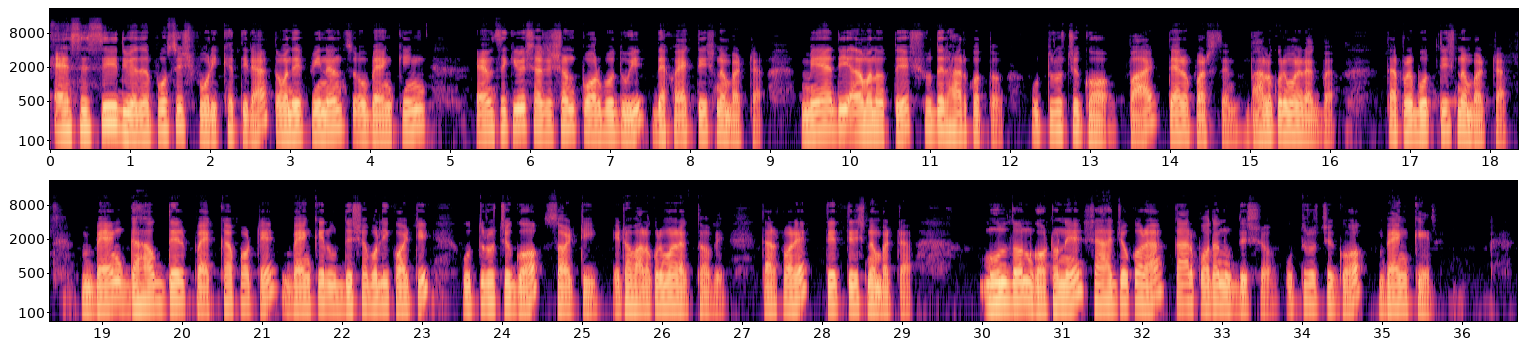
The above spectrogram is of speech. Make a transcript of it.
SSC দুই হাজার পঁচিশ পরীক্ষার্থীরা তোমাদের ফিনান্স ও ব্যাংকিং এমসিকিউ সাজেশন পর্ব দুই, দেখো একত্রিশ নাম্বারটা। মেয়াদি আমানতে সুদের হার কত? উত্তর হচ্ছে গ, পায় তেরো পার্সেন্ট ভালো করে মনে রাখবা। তারপরে বত্রিশ নাম্বারটা। ব্যাংক গ্রাহকদের প্রেক্ষাপটে ব্যাংকের উদ্দেশ্যাবলী কয়টি? উত্তর হচ্ছে গ, ছয়টি। এটা ভালো করে মনে রাখতে হবে। তারপরে তেত্রিশ নাম্বারটা। মূলধন গঠনে সাহায্য করা কার প্রধান উদ্দেশ্য? উত্তর হচ্ছে গ, ব্যাংকের।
